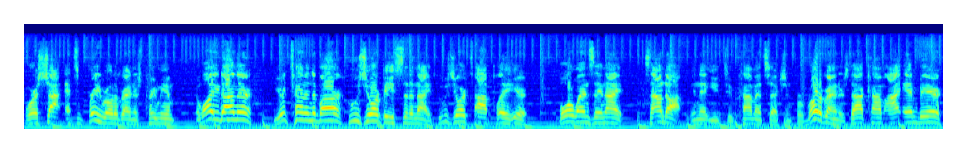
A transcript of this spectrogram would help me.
or a shot at some free RotoGrinders Premium. And while you're down there, you're 10 in the bar. Who's your beast of the night? Who's your top play here? For Wednesday night. Sound off in that YouTube comment section for rotogrinders.com. I am Beer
